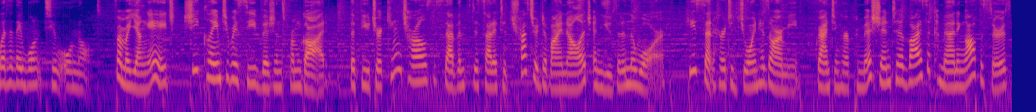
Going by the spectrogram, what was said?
whether they want to or not. From a young age, she claimed to receive visions from God. The future King Charles VII decided to trust her divine knowledge and use it in the war he sent her to join his army, granting her permission to advise the commanding officers,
